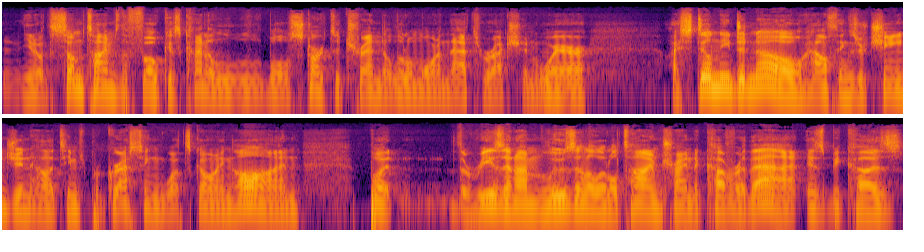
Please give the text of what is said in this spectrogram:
you know, sometimes the focus kind of will start to trend a little more in that direction where I still need to know how things are changing, how the team's progressing, what's going on. But the reason I'm losing a little time trying to cover that is because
